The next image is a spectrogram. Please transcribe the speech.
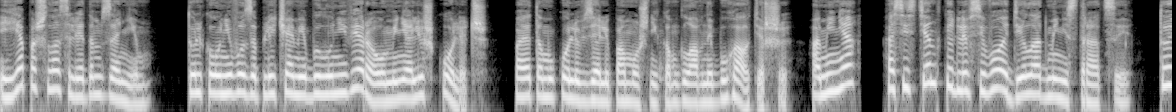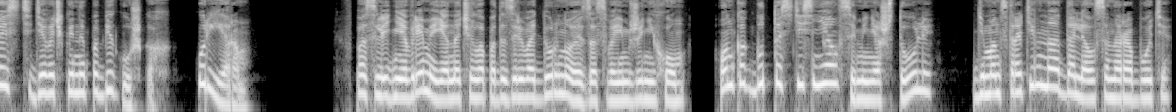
и я пошла следом за ним. Только у него за плечами был универ, а у меня лишь колледж – поэтому Колю взяли помощником главной бухгалтерши, а меня – ассистенткой для всего отдела администрации, то есть девочкой на побегушках, курьером. В последнее время я начала подозревать дурное за своим женихом. Он как будто стеснялся меня, что ли, демонстративно отдалялся на работе.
